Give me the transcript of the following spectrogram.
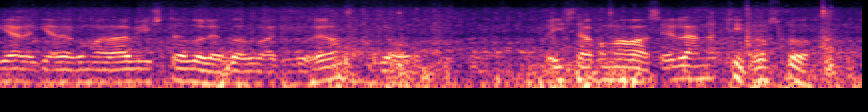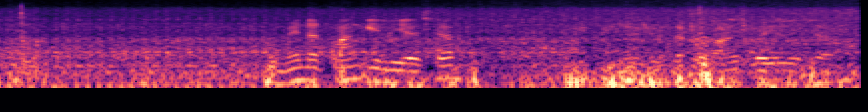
ક્યારેક ક્યારેક અમારે આવી સ્ટ્રગલ કરવાની હોય જો. પૈસા કમાવા સહેલા નથી દોસ્તો. મહેનત માંગી લઈએ છે. પાણી ભર્યું છે.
